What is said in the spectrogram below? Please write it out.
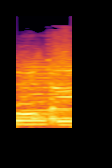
waste of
